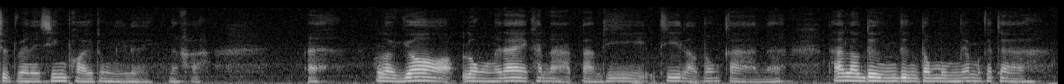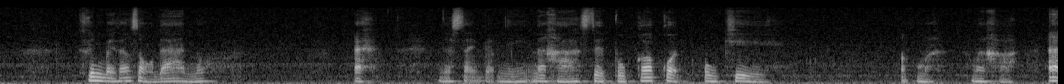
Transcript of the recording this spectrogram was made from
จุด vanishing point ตรงนี้เลยนะคะอะพอเราย่อลงให้ได้ขนาดตามที่ที่เราต้องการนะ ถ้าเราดึงดึงตรงมุมเนี่ยมันก็จะขึ้นไปทั้งสองด้านเนาะอะ จะใส่แบบนี้นะคะ เสร็จปุ๊บก็กดโอเคออกมานะคะอะ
